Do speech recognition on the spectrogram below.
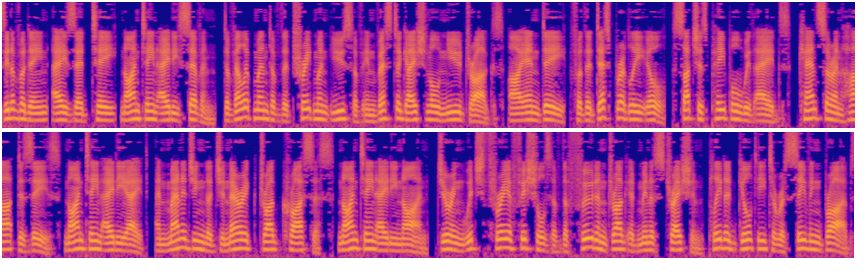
zidovudine AZT 1987, development of the treatment use of investigational new drugs IND for the desperately ill, such as people with AIDS, cancer and heart disease 1987 1988, and Managing the Generic Drug Crisis 1989, during which three officials of the Food and Drug Administration pleaded guilty to receiving bribes,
